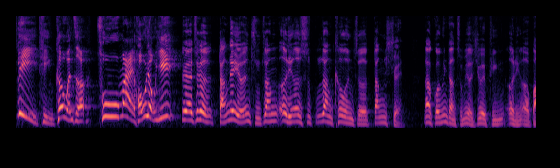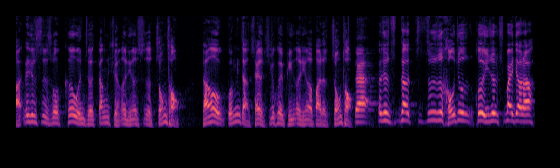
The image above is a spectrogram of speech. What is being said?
力挺柯文哲，出卖侯友谊。对啊，这个党内有人主张二零二四不让柯文哲当选，那国民党怎么有机会拼二零二八？那就是说柯文哲当选二零二四的总统，然后国民党才有机会拼二零二八的总统。对啊，那就那就是侯就侯友宜就卖掉了啊。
